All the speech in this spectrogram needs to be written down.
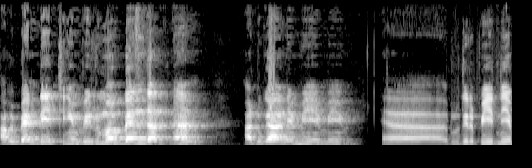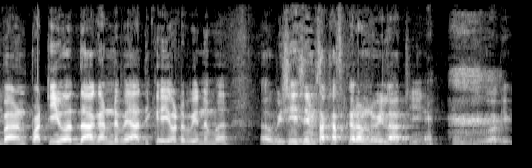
අපි බැන්ඩේජ් එකෙන් වෙලුමක් බැන්දත් අඩු ගානේ මේ මේ රුධිර පීඩනය බලන්න පටියවත් දාගන්න බෑ. අධික ඒවට වෙනම විශේෂයෙන් සකස් කරන්න වෙලා තියෙන්නේ. ඒ වගේ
